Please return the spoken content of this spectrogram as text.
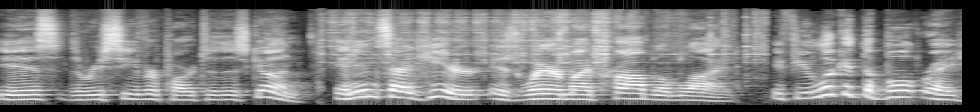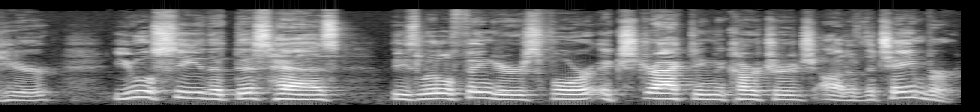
is the receiver part to this gun. And inside here is where my problem lied. If you look at the bolt right here, you will see that this has these little fingers for extracting the cartridge out of the chamber.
